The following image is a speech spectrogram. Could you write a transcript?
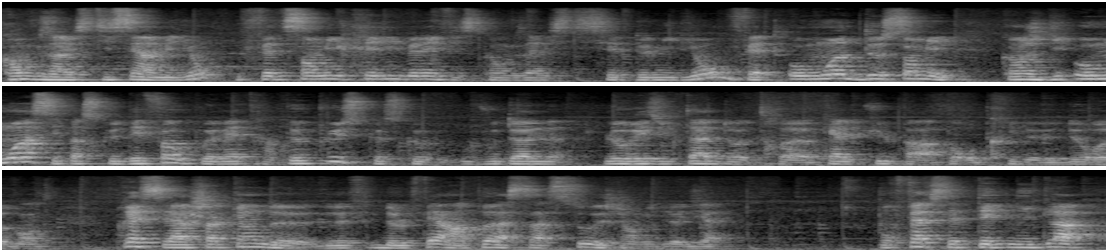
quand vous investissez 1 million, vous faites 100 000 crédits bénéfices. Quand vous investissez 2 millions, vous faites au moins 200 000. Quand je dis au moins, c'est parce que des fois, vous pouvez mettre un peu plus que ce que vous donne le résultat de votre euh, calcul par rapport au prix de, revente. Après, c'est à chacun de, le faire un peu à sa sauce, j'ai envie de le dire. Pour faire cette technique-là,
